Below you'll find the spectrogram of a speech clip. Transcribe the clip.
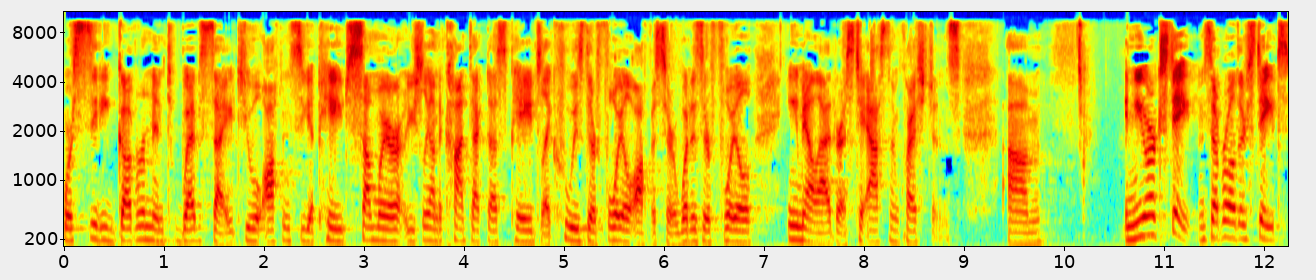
or city government website, you will often see a page somewhere, usually on the contact us page, like who is their FOIL officer, what is their FOIL email address to ask them questions. Um, In New York State and several other states,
